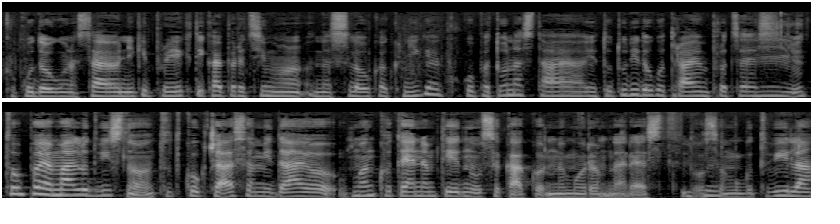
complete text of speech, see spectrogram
kako dolgo nastajajo neki projekti, kaj pa recimo naslovka knjige, kako pa to nastaja, je to tudi dolgotrajen proces? Mm, to pa je malo odvisno, tudi koliko časa mi dajo, v manj kot enem tednu vsekakor ne morem narediti, to uh mhm. -huh. sem ugotovila.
